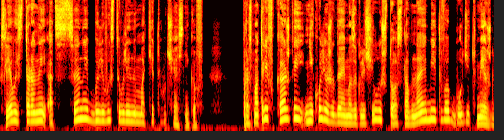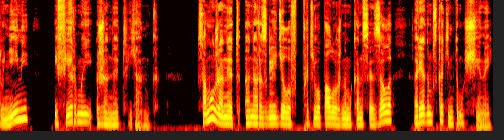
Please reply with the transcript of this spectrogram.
С левой стороны от сцены были выставлены макеты участников. Просмотрев каждый, Николь ожидаемо заключила, что основная битва будет между ними и фирмой Жанет Янг. Саму Жанет она разглядела в противоположном конце зала рядом с каким-то мужчиной.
